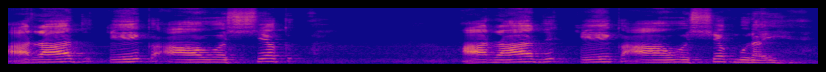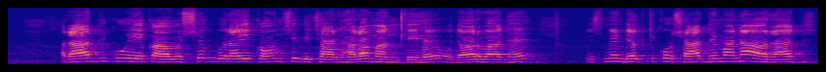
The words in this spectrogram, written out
राज एक आवश्यक राज एक आवश्यक बुराई है। राज्य को एक आवश्यक बुराई कौन सी विचारधारा मानती है? उदारवाद है। इसने व्यक्ति को साध्य माना और राज्य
